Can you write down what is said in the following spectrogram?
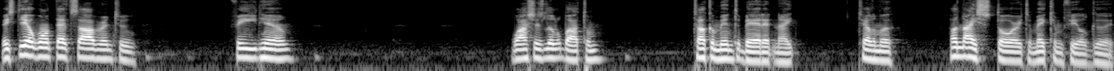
they still want that sovereign to feed him, wash his little bottom, tuck him into bed at night, tell him a, a nice story to make him feel good.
